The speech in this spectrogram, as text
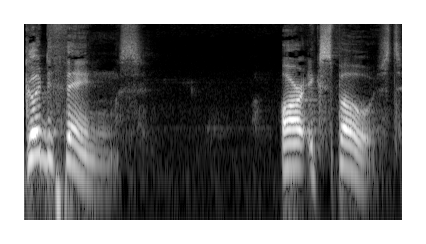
good things are exposed.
